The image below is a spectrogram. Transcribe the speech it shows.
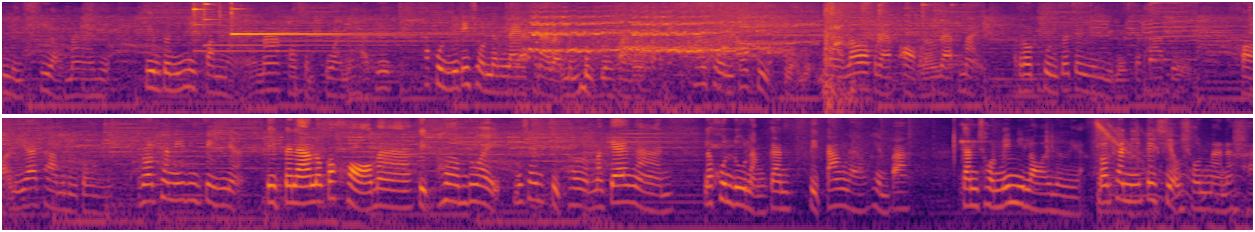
นหรือเฉี่ยวมาเนี่ยฟิล์มตัวนี้มีความหนามากพอสมควรนะคะ ที่ถ้าคุณไม่ได้ชนแรงๆขนาดแบบมันบุกลงไป ถ้าชนแค่ขีดข่วนเนี่ยมาลอกแรปออกแล้วแรปใหม่ รถคุณก็จะยังอยู่ในสภาพเดิม ออนุญาตพามาดูตรงนี้ รถคันนี้จริงๆเนี่ยติดไปแล้วแล้วก็ขอมาติดเพิ่มด้วย ไม่ใช่ติดเพิ่มมาแก้งาน แล้วคุณดูหลังการติดตั้งแล้วเห็นปะกันชนไม่มีรอยเลยอะรถคันนี้ไปเฉียวชนมานะคะ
